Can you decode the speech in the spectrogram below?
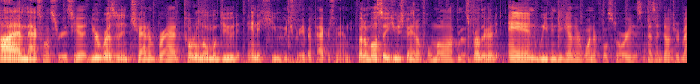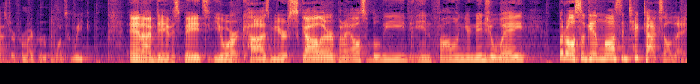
Hi, I'm Maxwell Ceresia, your resident Chad and Brad, total normal dude, and a huge Green Bay Packers fan. But I'm also a huge fan of Full Metal Alchemist Brotherhood and weaving together wonderful stories as a dungeon master for my group once a week. And I'm Davis Bates, your Cosmere scholar, but I also believe in following your ninja way, but also getting lost in TikToks all day.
